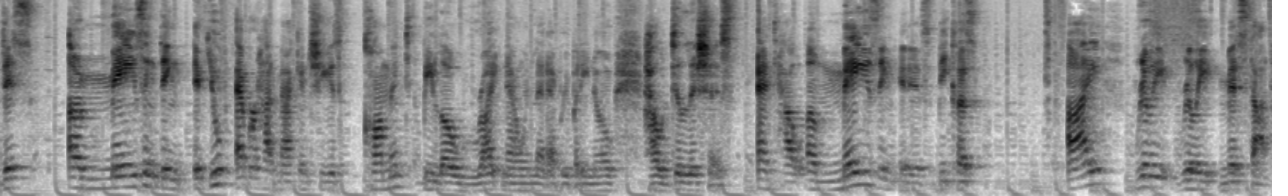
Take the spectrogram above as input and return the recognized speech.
this amazing thing. If you've ever had mac and cheese, comment below right now and let everybody know how delicious and how amazing it is because I really, really miss that.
